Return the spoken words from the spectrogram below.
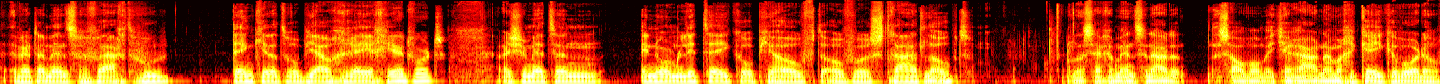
Er werd aan mensen gevraagd: hoe denk je dat er op jou gereageerd wordt als je met een enorm litteken op je hoofd over straat loopt? Dan zeggen mensen, nou, er zal wel een beetje raar naar me gekeken worden.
